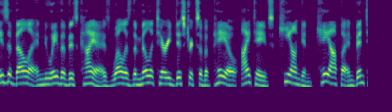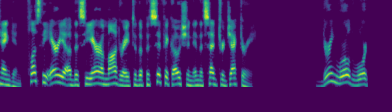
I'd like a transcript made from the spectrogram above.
Isabela and Nueva Vizcaya as well as the military districts of Apayao, Itaves, Kiangan, Cayapa and Bintangan, plus the area of the Sierra Madre to the Pacific Ocean in the said trajectory. During World War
